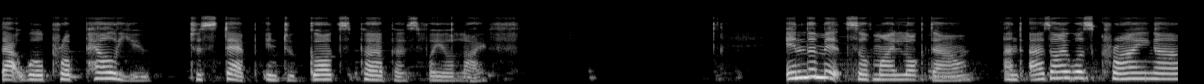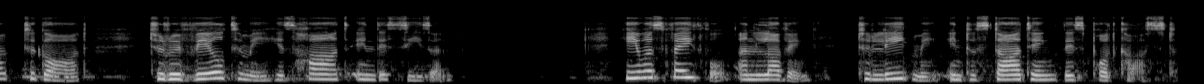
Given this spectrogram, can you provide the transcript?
that will propel you to step into God's purpose for your life. In the midst of my lockdown, and as I was crying out to God to reveal to me His heart in this season, He was faithful and loving to lead me into starting this podcast.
